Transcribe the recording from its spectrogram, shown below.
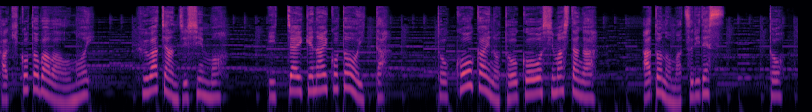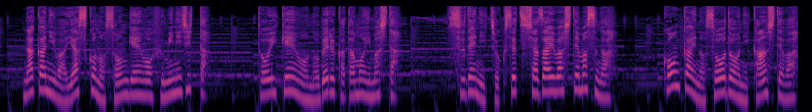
書き言葉は重い。フワちゃん自身も言っちゃいけないことを言った。と後悔の投稿をしましたが後の祭りです。と中には安子の尊厳を踏みにじった。と意見を述べる方もいました。すでに直接謝罪はしてますが今回の騒動に関しては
